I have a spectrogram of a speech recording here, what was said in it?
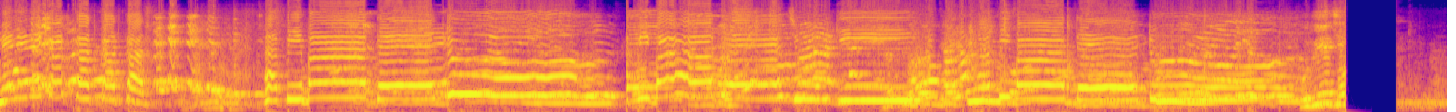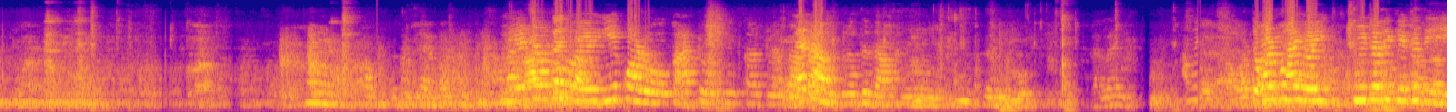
নে নে নে কাট কাট কাট কাট। হ্যাপি বার্থডে টু ইয়ে করো কাটো কাটো। দাও ওগুলোতে দাও। তোমার ভাই ওই ছুরিটা দিয়ে কেটে দিই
